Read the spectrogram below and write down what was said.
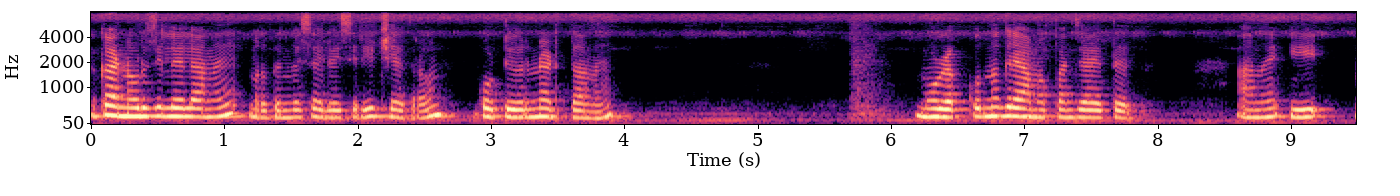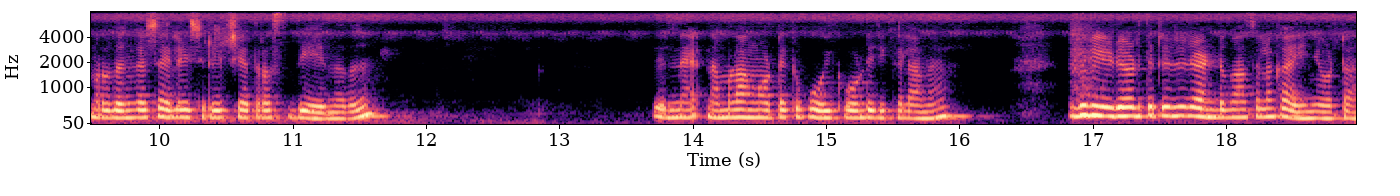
കണ്ണൂർ ജില്ലയിലാണ് മൃദംഗ ശൈലേശ്വരി ക്ഷേത്രം കൊട്ടിയൂരിനടുത്താണ് മുഴക്കുന്ന് ഗ്രാമപഞ്ചായത്ത് ആണ് ഈ മൃദംഗ ശൈലേശ്വരി ക്ഷേത്രം സ്ഥിതി ചെയ്യുന്നത്. പിന്നെ നമ്മൾ അങ്ങോട്ടേക്ക് പോയിക്കൊണ്ടിരിക്കലാണ്. ഇത് വീഡിയോ എടുത്തിട്ടൊരു രണ്ട് മാസമെല്ലാം കഴിഞ്ഞു കേട്ടോ.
